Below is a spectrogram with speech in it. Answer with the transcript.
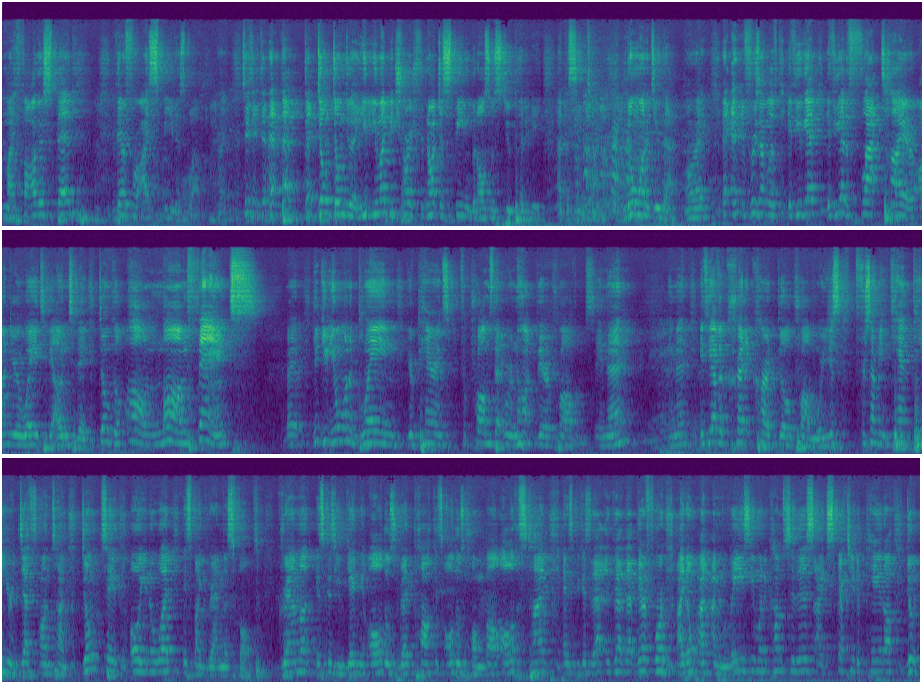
my father sped, therefore I speed as well. Right? That, that, that, don't, don't do that. You, you might be charged for not just speeding, but also stupidity at the same time. You don't want to do that, all right? And, and for example, if, if, you get, if you get a flat tire on your way to the outing today, don't go, oh, mom, thanks. Right? You, you don't want to blame your parents for problems that were not their problems. Amen? Amen. If you have a credit card bill problem where you just, for some reason, you can't pay your debts on time, don't say, oh, you know what? It's my grandma's fault. Grandma, it's because you gave me all those red pockets, all those home all this time, and it's because that, that, that therefore, I don't, I, am lazy when it comes to this. I expect you to pay it off. Don't,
